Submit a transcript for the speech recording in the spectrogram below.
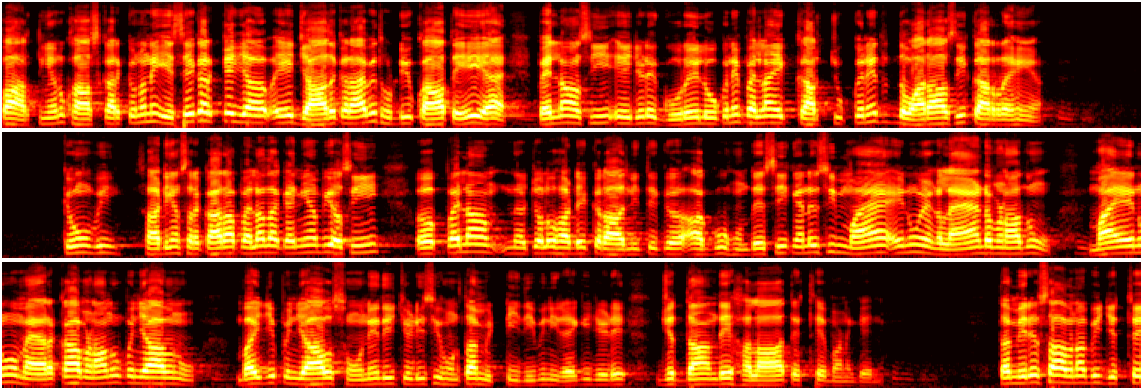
ਭਾਰਤੀਆਂ ਨੂੰ, ਖਾਸ ਕਰਕੇ ਉਹਨਾਂ ਨੇ ਇਸੇ ਕਰਕੇ ਯਾ- ਇਹ ਯਾਦ ਕਰਾਇਆ ਵੀ ਤੁਹਾਡੀ ਔਕਾਤ ਇਹ ਹੈ। ਪਹਿਲਾਂ ਅਸੀਂ ਇਹ ਜਿਹੜੇ ਗੋਰੇ ਲੋਕ ਨੇ, ਪਹਿਲਾਂ ਇਹ ਕਰ ਚੁੱਕੇ ਨੇ ਤੇ ਦੁਬਾਰਾ ਅਸੀਂ ਕਰ ਰਹੇ ਹਾਂ। ਕਿਉਂ ਵੀ? ਸਾਡੀਆਂ ਸਰਕਾਰਾਂ ਪਹਿਲਾਂ ਤਾਂ ਕਹਿੰਦੀਆਂ ਵੀ ਅਸੀਂ ਪਹਿਲਾਂ ਚਲੋ ਸਾਡੇ ਇੱਕ ਰਾਜਨੀਤਿਕ ਆਗੂ ਹੁੰਦੇ ਸੀ, ਕਹਿੰਦੇ ਸੀ, ਮੈਂ ਇਹਨੂੰ ਇੰਗਲੈਂਡ ਬਣਾ ਦੂੰ, ਮੈਂ ਇਹਨੂੰ ਅਮਰੀਕਾ ਬਣਾ ਦੂੰ ਪੰਜਾਬ ਨੂੰ। ਬਾਈ ਜੀ, ਪੰਜਾਬ ਸੋਨੇ ਦੀ ਚਿੜੀ ਸੀ, ਹੁਣ ਤਾਂ ਮਿੱਟੀ ਦੀ ਵੀ ਨਹੀਂ ਰਹਿ ਗਈ, ਜਿਹੜੇ ਜਿੱਦਾਂ ਦੇ ਹਾਲਾਤ ਇੱਥੇ ਬਣ ਗਏ ਨੇ। ਤਾਂ ਮੇਰੇ ਹਿਸਾਬ ਨਾਲ ਵੀ ਜਿੱਥੇ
